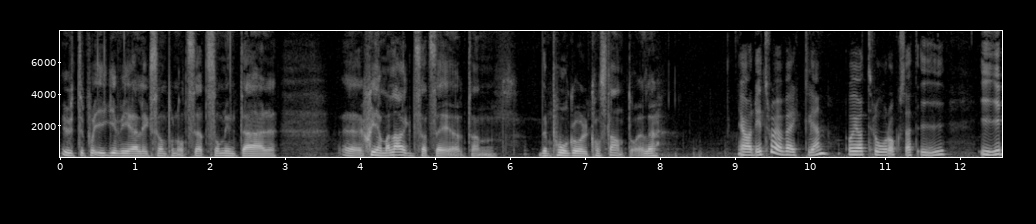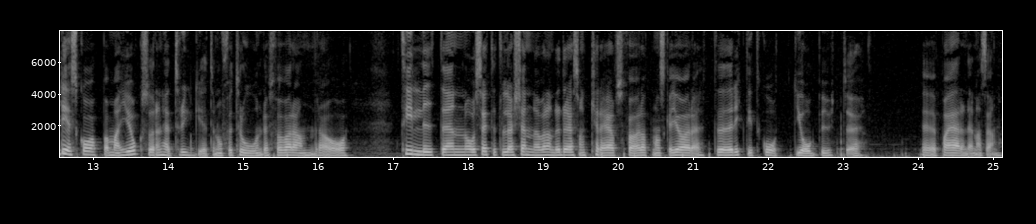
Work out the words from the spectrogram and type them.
ute på IGV liksom på något sätt som inte är eh, schemalagd så att säga utan den pågår konstant då eller? Ja det tror jag verkligen och jag tror också att i, i det skapar man ju också den här tryggheten och förtroende för varandra och tilliten och sättet att lära känna varandra, det är det som krävs för att man ska göra ett eh, riktigt gott jobb ute eh, på ärendena sen.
